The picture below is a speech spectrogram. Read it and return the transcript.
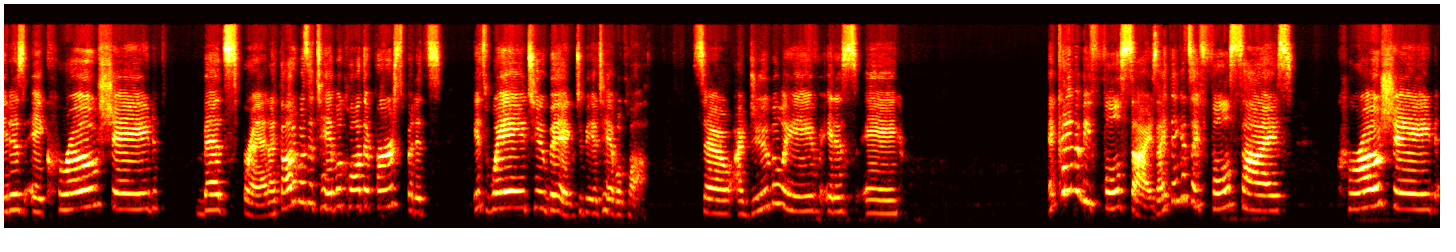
it is a crocheted bedspread. I thought it was a tablecloth at first, but it's it's way too big to be a tablecloth. So I do believe it is a it could even be full size. I think it's a full size crocheted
